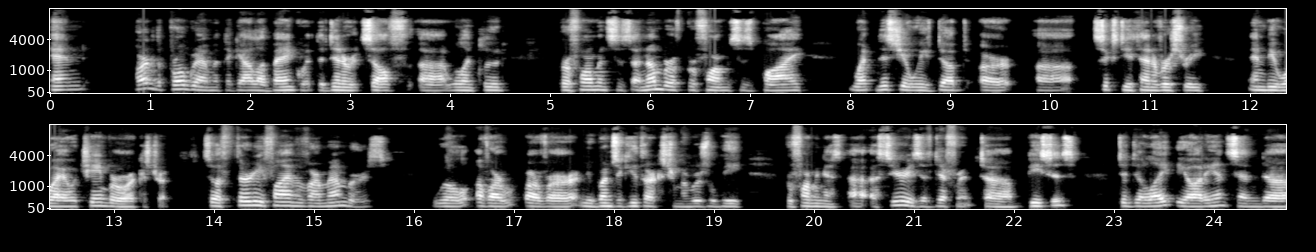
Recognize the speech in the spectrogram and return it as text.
and part of the program at the gala banquet, the dinner itself, uh, will include performances, a number of performances by what this year we've dubbed our uh, 60th anniversary NBYO Chamber Orchestra. So 35 of our members will of our of our New Brunswick Youth Orchestra members will be performing a, a series of different uh, pieces to delight the audience and uh,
